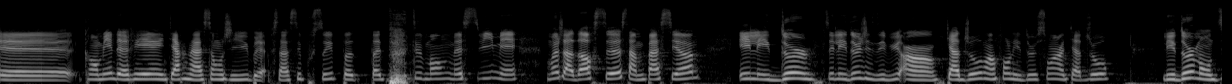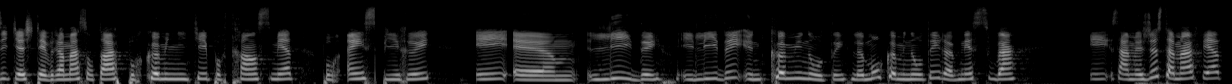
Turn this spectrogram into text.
euh, combien de réincarnations j'ai eu. Bref, c'est assez poussé. Peut-être pas tout le monde me suit, mais moi, j'adore ça. Ça me passionne. Et les deux, tu sais, les deux, je les ai vus en quatre jours. Dans le fond, les deux soins en quatre jours. Les deux m'ont dit que j'étais vraiment sur Terre pour communiquer, pour transmettre, pour inspirer et euh, l'idée. Et l'idée, une communauté. Le mot communauté revenait souvent. Et ça m'a justement fait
